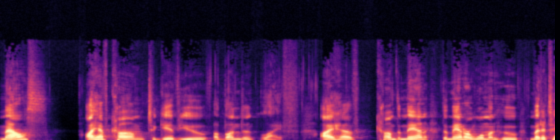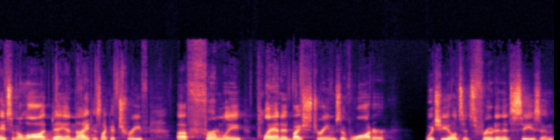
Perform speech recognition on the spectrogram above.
mouth. I have come to give you abundant life. I have come. The man, the man or woman who meditates on the law day and night is like a tree uh, firmly planted by streams of water, which yields its fruit in its season.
